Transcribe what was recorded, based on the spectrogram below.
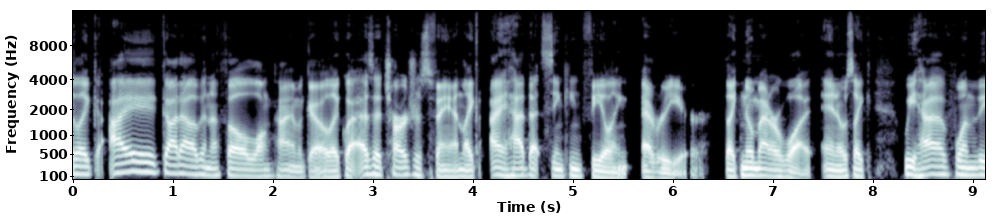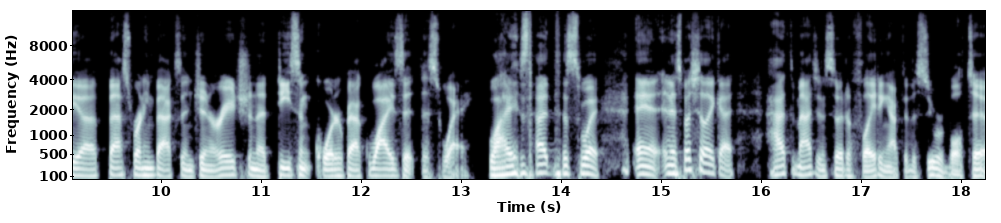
like i got out of nfl a long time ago like as a chargers fan like i had that sinking feeling every year like no matter what and it was like we have one of the uh, best running backs in generation a decent quarterback. Why is it this way? Why is that this way? And, and especially like i had to imagine so deflating after the super bowl too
